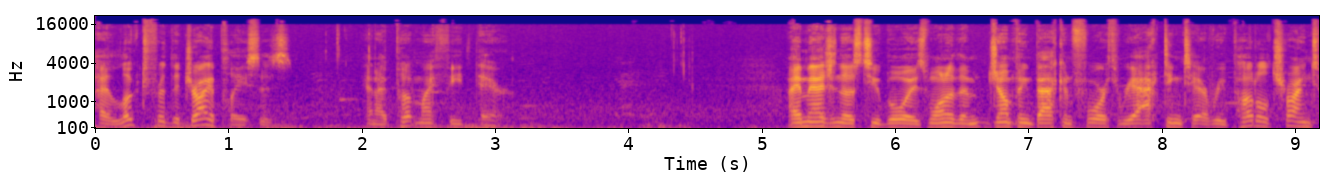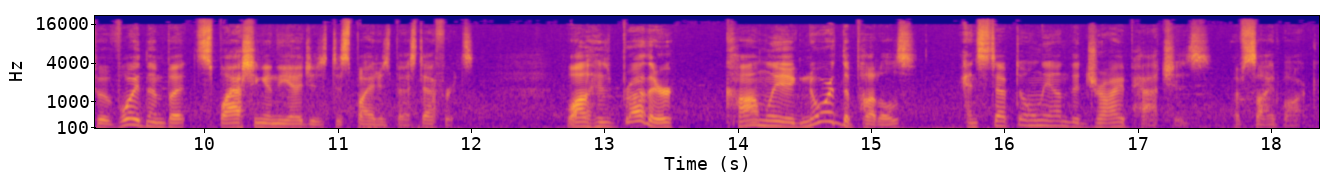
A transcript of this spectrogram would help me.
I looked for the dry places, and I put my feet there. I imagine those two boys, one of them jumping back and forth, reacting to every puddle, trying to avoid them, but splashing in the edges despite his best efforts, while his brother calmly ignored the puddles and stepped only on the dry patches of sidewalk.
